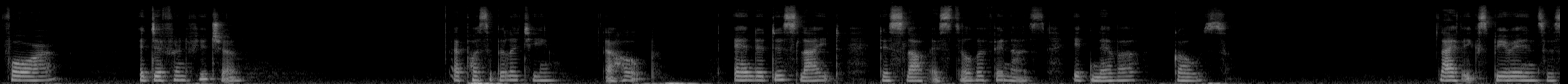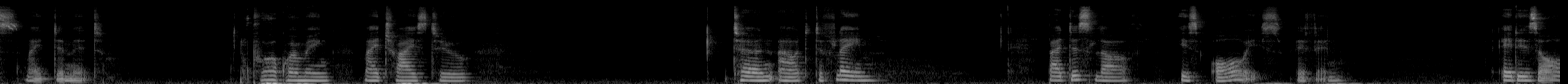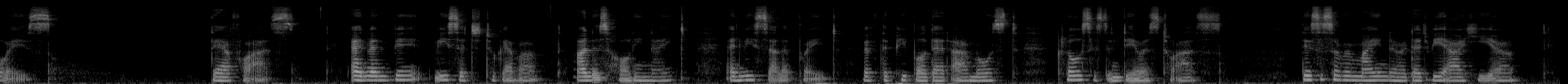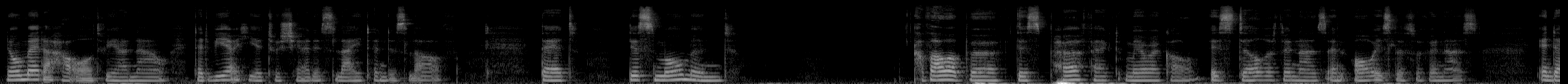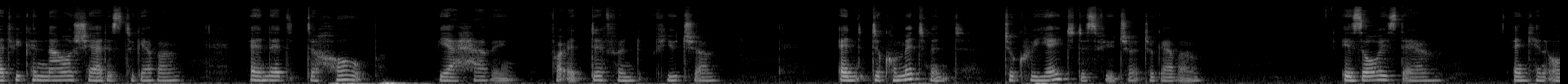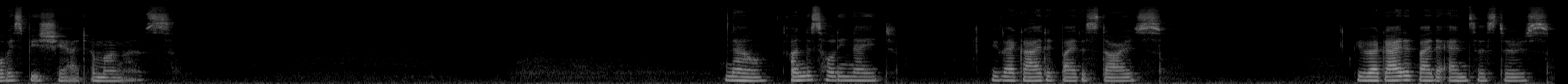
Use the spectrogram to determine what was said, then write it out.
for a different future, a possibility, a hope. And that this light, this love is still within us. It never goes. Life experiences might dim it. Programming might tries to turn out the flame. But this love is always within. It is always there for us. And when we, we sit together on this holy night and we celebrate with the people that are most closest and dearest to us, this is a reminder that we are here, no matter how old we are now, that we are here to share this light and this love. That this moment of our birth, this perfect miracle, is still within us and always lives within us, and that we can now share this together, and that the hope we are having for a different future and the commitment to create this future together is always there and can always be shared among us. Now, on this holy night, we were guided by the stars. We were guided by the ancestors.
